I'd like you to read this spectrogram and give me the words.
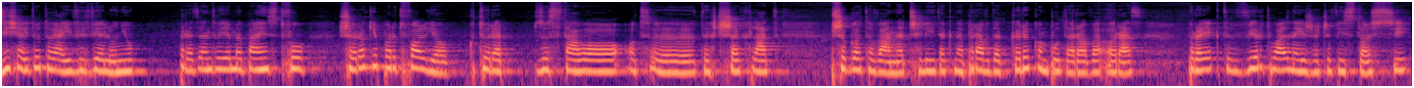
Dzisiaj tutaj w Wieluniu prezentujemy Państwu szerokie portfolio, które zostało od y, tych trzech lat przygotowane, czyli tak naprawdę gry komputerowe oraz projekty w wirtualnej rzeczywistości,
